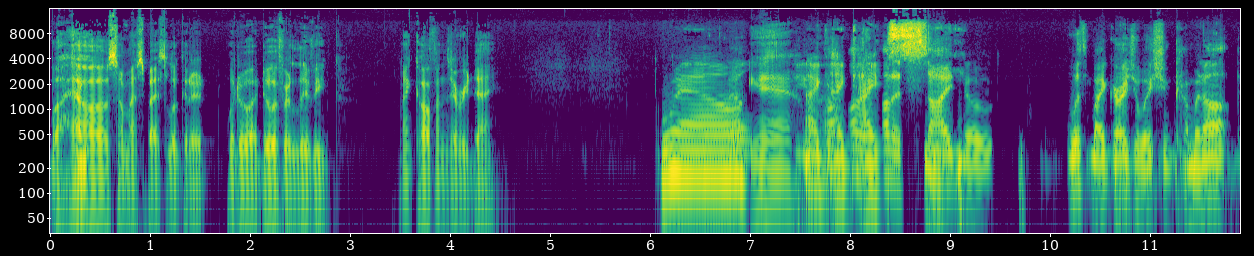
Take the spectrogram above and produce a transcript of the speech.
Well, how else am I supposed to look at it? What do I do for a living? Make coffins every day. Well. Yeah. I- I- on, I on a side note, with my graduation coming up,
